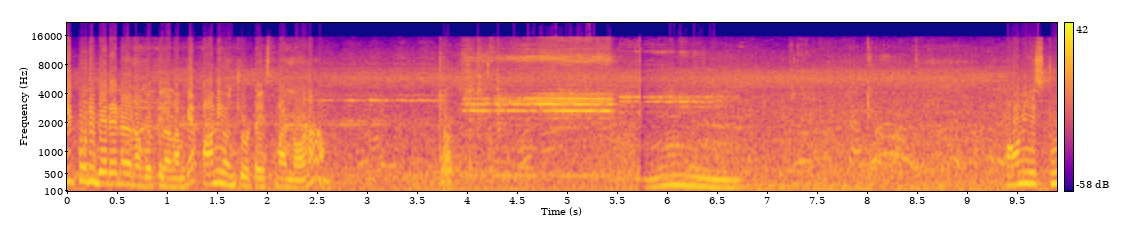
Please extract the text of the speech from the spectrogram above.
ಈ ಪುರಿ ಬೇರೆ ಏನೋ ಗೊತ್ತಿಲ್ಲ ನಮಗೆ. ಪಾನಿ ಒಂಚೂರು ಟೇಸ್ಟ್ ಮಾಡಿ ನೋಡೋಣ. ಪಾನಿ ಇಸ್ ಟೂ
